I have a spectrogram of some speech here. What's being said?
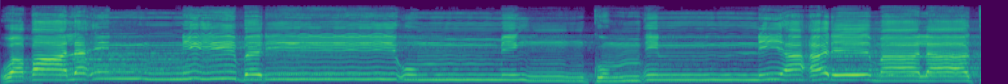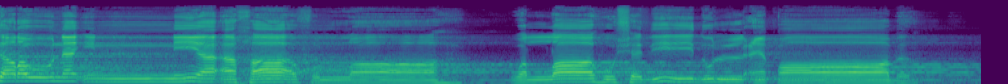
وقال إني بريء منكم إني أري ما لا ترون إني أخاف الله والله شديد العقاب.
